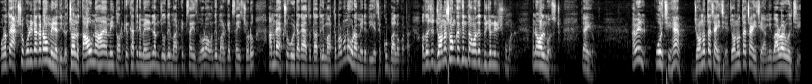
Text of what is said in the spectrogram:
ওরা তো একশো কোটি টাকাটাও মেরে দিল। চলো, তাও না হয় আমি তর্কের খাতিরে মেনে নিলাম যে ওদের মার্কেট সাইজ বড়, আমাদের মার্কেট সাইজ ছোটো। আমরা একশো কোটি টাকা এত তাড়াতাড়ি মারতে পারব না, ওরা মেরে দিয়েছে। খুব ভালো কথা। অথচ জনসংখ্যা কিন্তু আমাদের দুজনেরই সমান। মানে অলমোস্ট যাই হোক। আমি পড়ছি হ্যাঁ? জনতা চাইছে জনতা চাইছে। আমি বারবার বলছি।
